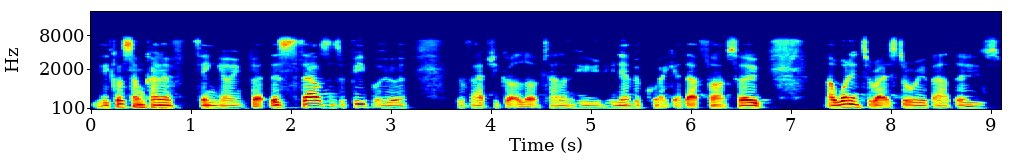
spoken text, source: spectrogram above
They've got some kind of thing going, but there's thousands of people who are, who've actually got a lot of talent who who never quite get that far. So I wanted to write a story about those,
